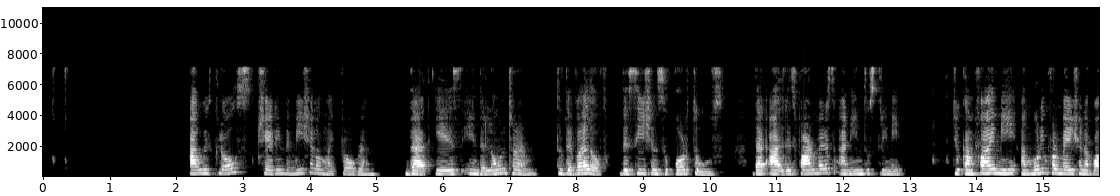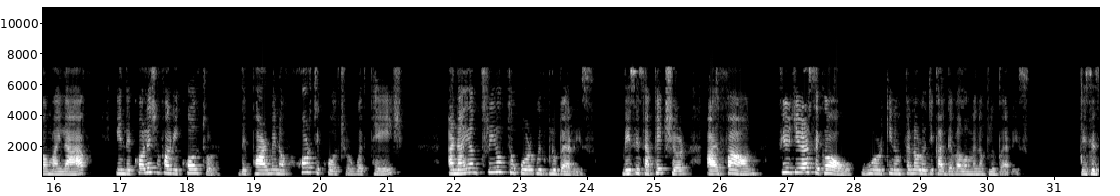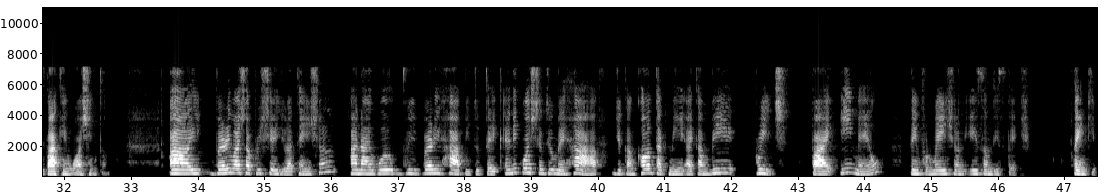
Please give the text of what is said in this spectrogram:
I will close sharing the mission of my program that is in the long term to develop decision support tools that address farmers and industry needs. You can find me and more information about my lab in the College of Agriculture, Department of Horticulture webpage, and I am thrilled to work with blueberries. This is a picture I found few years ago working on phenological development of blueberries. This is back in Washington. I very much appreciate your attention and I will be very happy to take any questions you may have. You can contact me. I can be reached by email. The information is on this page. Thank you.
